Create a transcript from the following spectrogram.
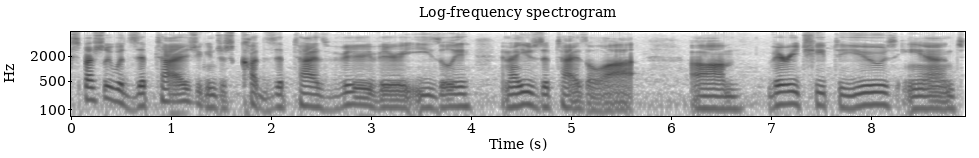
especially with zip ties. You can just cut zip ties very, very easily, and I use zip ties a lot. Um, very cheap to use, and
